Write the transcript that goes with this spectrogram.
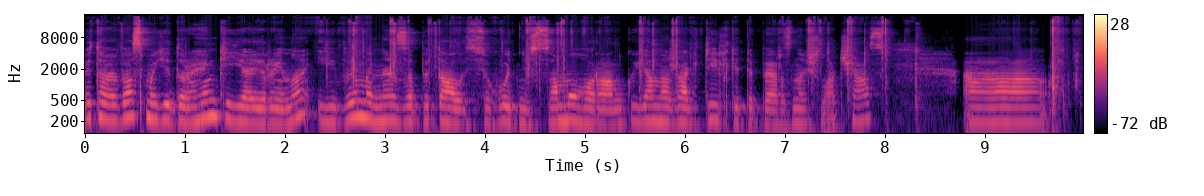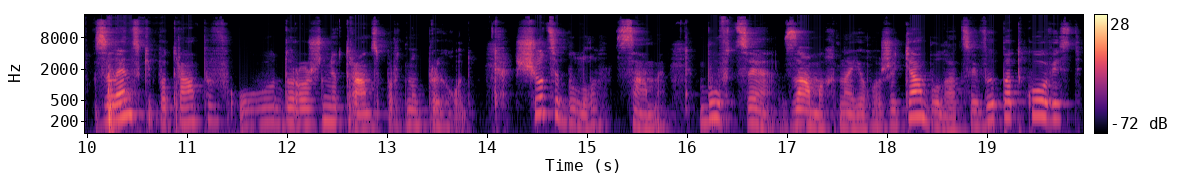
Вітаю вас, мої дорогенькі, я Ірина, і ви мене запитали сьогодні з самого ранку. Я, на жаль, тільки тепер знайшла час. А, Зеленський потрапив у дорожньо-транспортну пригоду. Що це було саме? Був це замах на його життя, була це випадковість,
